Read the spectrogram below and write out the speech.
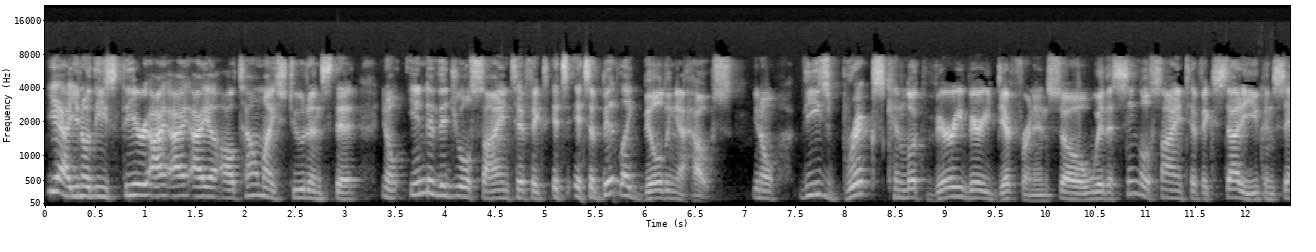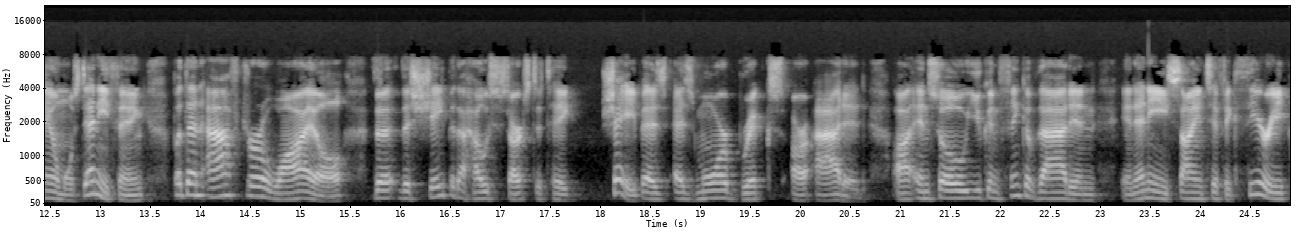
Yeah, you know these theory. I, I I'll tell my students that you know individual scientific. It's it's a bit like building a house. You know these bricks can look very very different, and so with a single scientific study, you can say almost anything. But then after a while, the the shape of the house starts to take shape as as more bricks are added. Uh, and so you can think of that in in any scientific theory.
